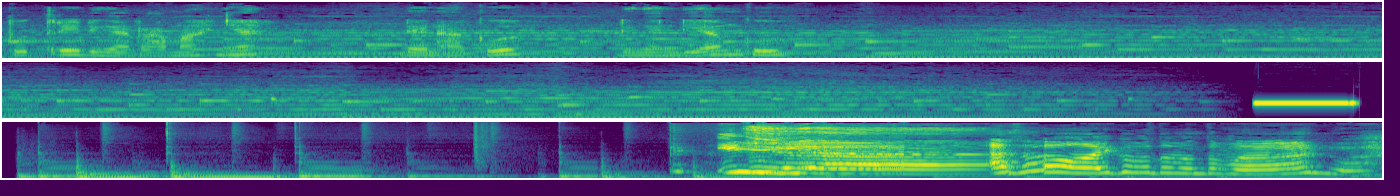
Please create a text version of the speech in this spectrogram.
Putri dengan ramahnya, dan aku dengan diamku. Iya. Assalamualaikum teman-teman. Wah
